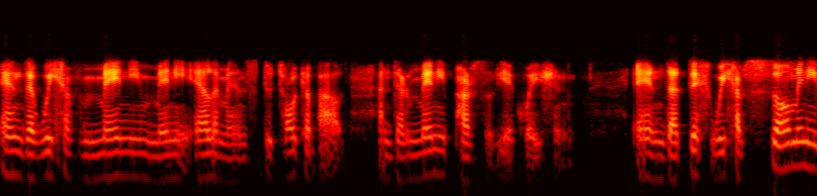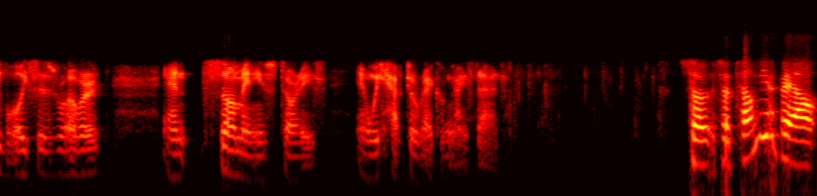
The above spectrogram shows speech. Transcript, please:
and that we have many, many elements to talk about, and there are many parts of the equation, and that we have so many voices, Robert, and so many stories, and we have to recognize that. So, so tell me about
